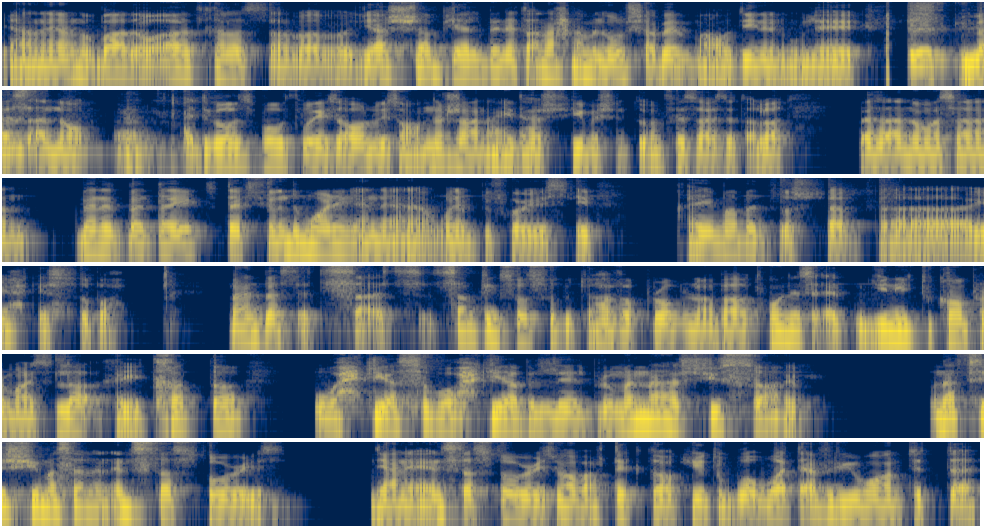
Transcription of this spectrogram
يعني انه بعض أوقات خلص يا الشاب يا البنت أنا إحنا بنقول شباب معودين نقول هيك. بس إنه it goes both ways always. وعم نرجع نعيد هالشيء مش to emphasize it a lot. بس إنه مثلا بنت بدها هيك text you in the morning and when before you sleep. خي ما بده الشاب يحكي الصبح. Man بس it's, it's something so stupid to have a problem about. هون you need to compromise. لا خي تخطى واحكيها الصبح واحكيها بالليل برو منا هالشيء الصعب ونفس الشيء مثلا انستا ستوريز يعني انستا ستوريز ما بعرف تيك توك يوتيوب وات ايفر يو وانت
